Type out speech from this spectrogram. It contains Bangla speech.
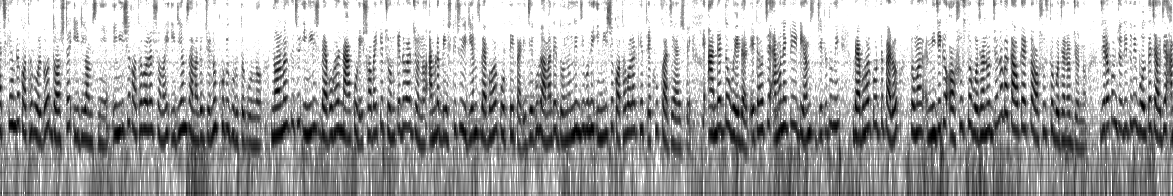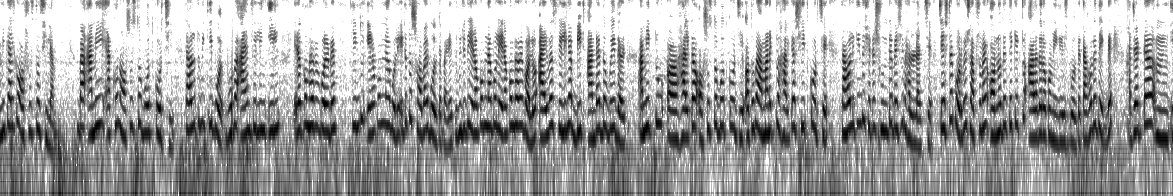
আজকে আমরা কথা বলব দশটা ইডিয়মস নিয়ে। ইংলিশে কথা বলার সময় ইডিয়মস আমাদের জন্য খুবই গুরুত্বপূর্ণ। নর্মাল কিছু ইংলিশ ব্যবহার না করে সবাইকে চমকে দেওয়ার জন্য আমরা বেশ কিছু ইডিয়মস ব্যবহার করতেই পারি, যেগুলো আমাদের দৈনন্দিন জীবনে ইংলিশে কথা বলার ক্ষেত্রে খুব কাজে আসবে। আন্ডার দ্য ওয়েদার এটা হচ্ছে এমন একটা ইডিয়মস যেটা তুমি ব্যবহার করতে পারো তোমার নিজেকে অসুস্থ বোঝানোর জন্য বা কাউকে একটা অসুস্থ বোঝানোর জন্য। যেরকম যদি তুমি বলতে চাও যে আমি কালকে অসুস্থ ছিলাম বা আমি এখন অসুস্থ বোধ করছি, তাহলে তুমি কি বলব আই এম ফিলিং ইল এরকম ভাবে বলবে। কিন্তু এরকম না বলে, এটা তো সবাই বলতে পারে। তুমি যদি এরকম না বলে এরকম ভাবে বলো I was feeling a bit under the weather আমি একটু হালকা অসুস্থ বোধ করছি, অথবা আমার একটু হালকা শীত করছে, তাহলে কিন্তু সেটা শুনতে বেশি ভালো লাগছে। চেষ্টা করবে সবসময় অন্যদের থেকে একটু আলাদা রকম ইংলিশ বলতে। তাহলে দেখবে হাজারটা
